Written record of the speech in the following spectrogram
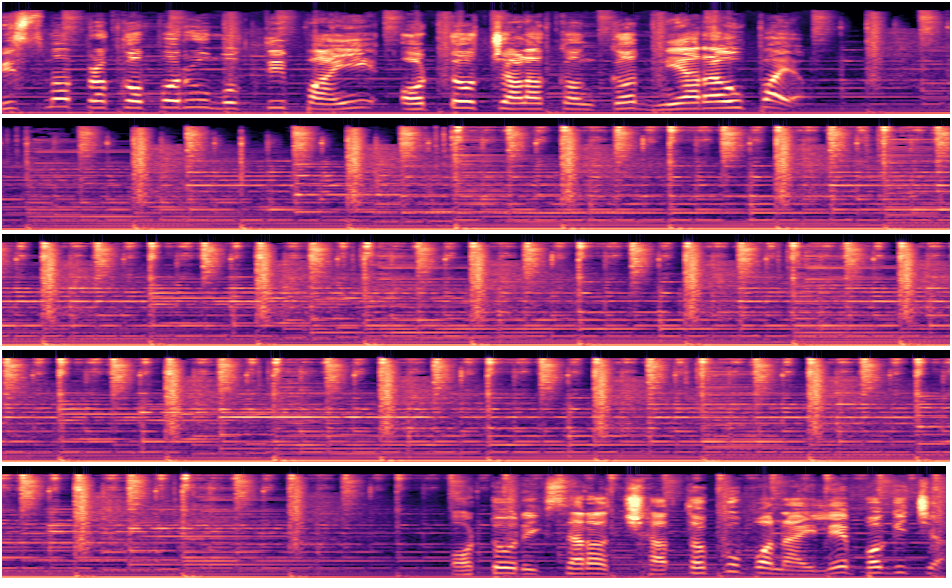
ग्रीष्म प्रकल्पहरू मुक्ति अटो चालकको नियारा उपय अटो रिक्सार को बनाइले बगिचा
